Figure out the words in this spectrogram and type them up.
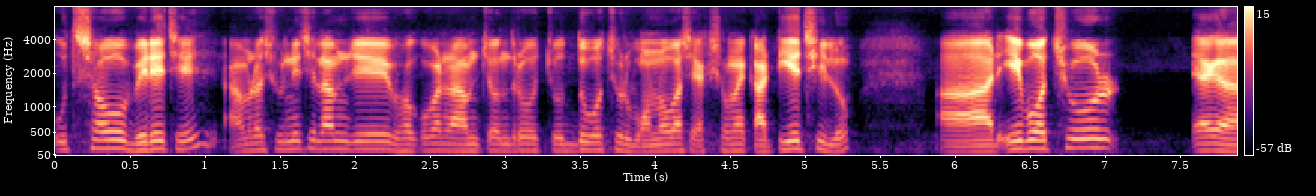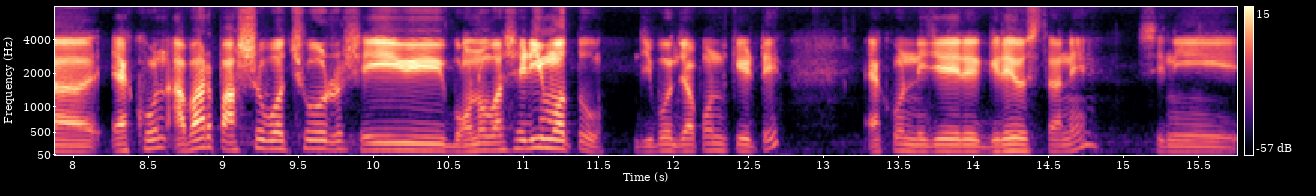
উৎসাহ বেড়েছে। আমরা শুনেছিলাম যে ভগবান রামচন্দ্র চোদ্দ বছর বনবাস একসময় কাটিয়েছিল আর এ- এখন আবার পাঁচশো বছর সেই বনবাসেরই মতো জীবনযাপন কেটে এখন নিজের গৃহস্থানে তিনি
